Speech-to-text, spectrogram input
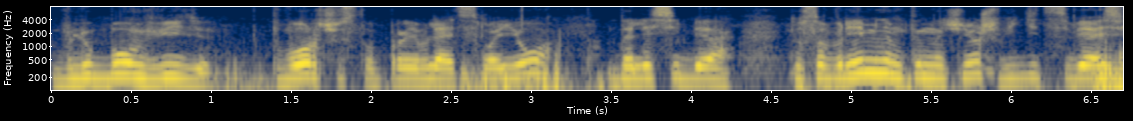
в любом виде, творчество проявлять свое для себя, то со временем ты начнешь видеть связь.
